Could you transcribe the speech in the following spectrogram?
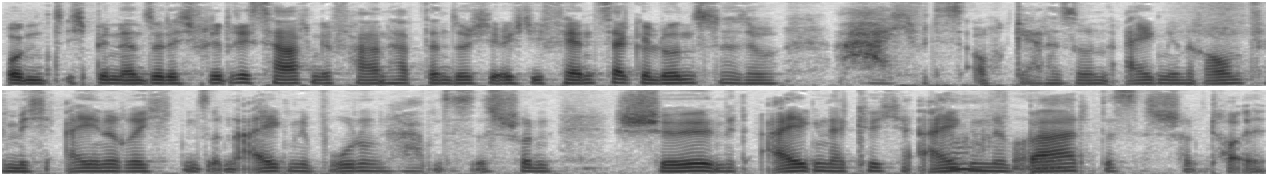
und ich bin dann so durch Friedrichshafen gefahren, habe dann durch, durch die Fenster gelunzt und so, ah, ich würde jetzt auch gerne so einen eigenen Raum für mich einrichten, so eine eigene Wohnung haben. Das ist schon schön mit eigener Küche, eigenem oh, Bad. Das ist schon toll.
